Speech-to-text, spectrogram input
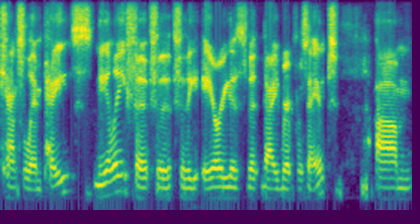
council MPs nearly for, for, for the areas that they represent. Um,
